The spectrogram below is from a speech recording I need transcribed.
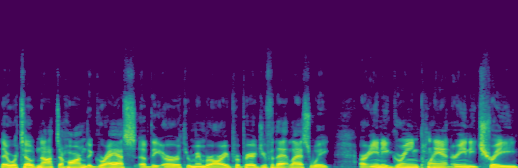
They were told not to harm the grass of the earth. Remember, I already prepared you for that last week, or any green plant or any tree,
